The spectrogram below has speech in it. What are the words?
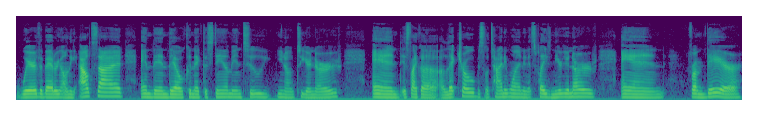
wear the battery on the outside and then they'll connect the stem into you know to your nerve and it's like a electrode it's a tiny one and it's placed near your nerve. And from there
